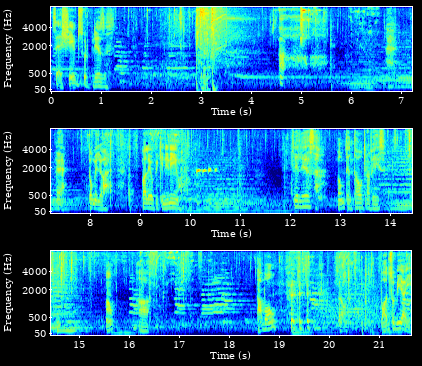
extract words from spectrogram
Você é cheio de surpresas. Ah. É, tô melhor. Valeu, pequenininho. Beleza, vamos tentar outra vez. Não? Ah. Tá bom. Pronto. Pode subir aí.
